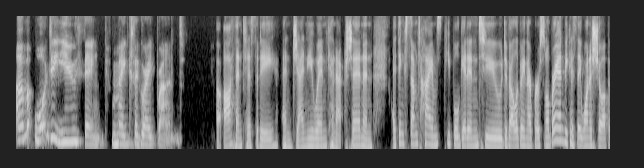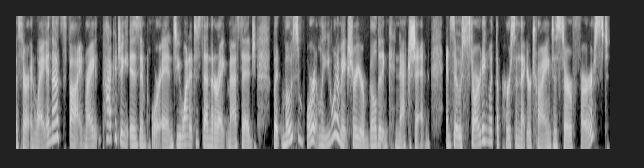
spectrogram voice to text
Um, what do you think makes a great brand? Authenticity and genuine connection. And I think sometimes people get into developing their personal brand because they want to show up a certain way. And that's fine, right? Packaging is important. You want it to send the right message. But most importantly, you want to make sure you're building connection. And so starting with the person that you're trying to serve first,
